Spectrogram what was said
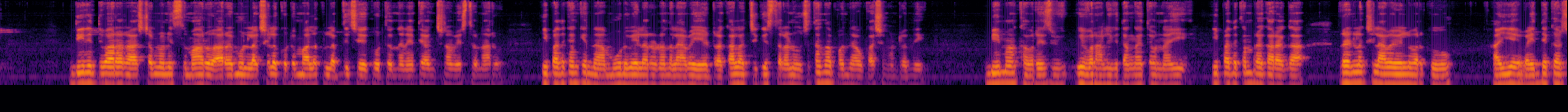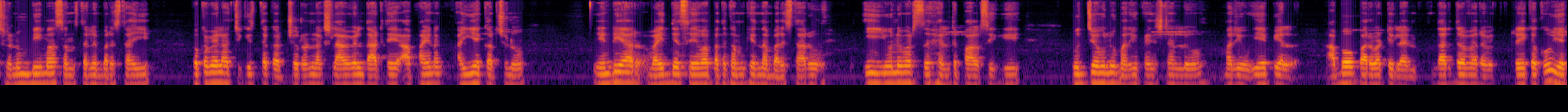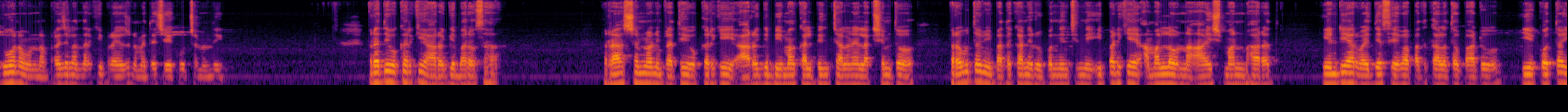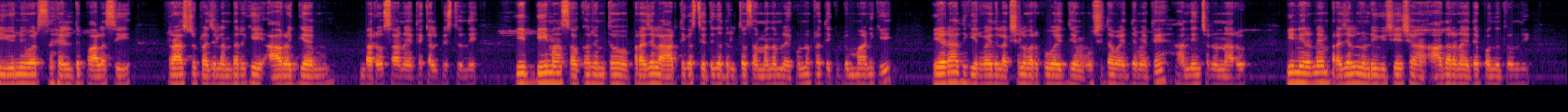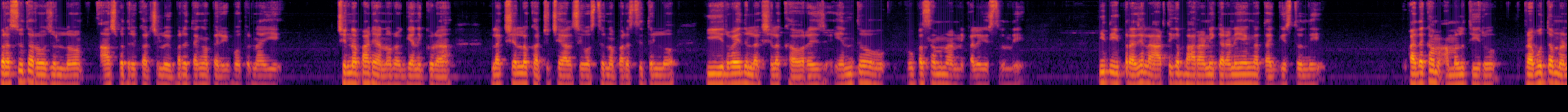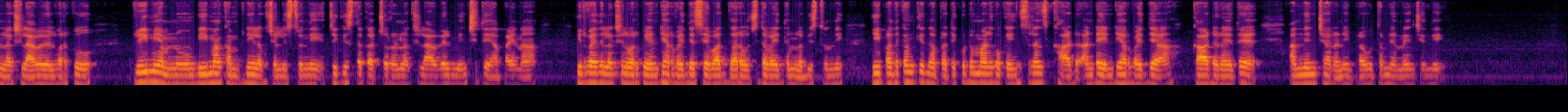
దీని ద్వారా రాష్ట్రంలోని సుమారు అరవై మూడు లక్షల కుటుంబాలకు లబ్ధి చేకూరుతుందని అయితే అంచనా వేస్తున్నారు. ఈ పథకం కింద మూడు వేల రెండు వందల యాభై ఏడు రకాల చికిత్సలను ఉచితంగా పొందే అవకాశం ఉంటుంది. బీమా కవరేజ్ వివరాలు ఈ విధంగా అయితే ఉన్నాయి. ఈ పథకం ప్రకారంగా రెండు లక్షల యాభై వేల వరకు అయ్యే వైద్య ఖర్చులను బీమా సంస్థలు భరిస్తాయి. ఒకవేళ చికిత్స ఖర్చు రెండు లక్షల యాభై వేలు దాటితే ఆ పైన అయ్యే ఖర్చును ఎన్టీఆర్ వైద్య సేవా పథకం కింద భరిస్తారు. ఈ యూనివర్స్ హెల్త్ పాలసీకి ఉద్యోగులు మరియు పెన్షనర్లు మరియు ఏపీఎల్ అబోవ్ పర్వటి లైన్ దరిద్ర రేఖకు ఎగువన ఉన్న ప్రజలందరికీ ప్రయోజనం అయితే చేకూర్చనుంది. ప్రతి ఒక్కరికి ఆరోగ్య భరోసా. రాష్ట్రంలోని ప్రతి ఒక్కరికి ఆరోగ్య బీమా కల్పించాలనే లక్ష్యంతో ప్రభుత్వం ఈ పథకాన్ని రూపొందించింది. ఇప్పటికే అమల్లో ఉన్న ఆయుష్మాన్ భారత్ ఎన్టీఆర్ వైద్య సేవా పథకాలతో పాటు ఈ కొత్త యూనివర్స్ హెల్త్ పాలసీ రాష్ట్ర ప్రజలందరికీ ఆరోగ్యం భరోసాను అయితే కల్పిస్తుంది. ఈ బీమా సౌకర్యంతో ప్రజల ఆర్థిక స్థితిగతులతో సంబంధం లేకుండా ప్రతి కుటుంబానికి ఏడాదికి ఇరవై ఐదు లక్షల వరకు వైద్యం ఉచిత వైద్యం అయితే అందించనున్నారు. ఈ నిర్ణయం ప్రజల నుండి విశేష ఆదరణ అయితే పొందుతుంది. ప్రస్తుత రోజుల్లో ఆసుపత్రి ఖర్చులు విపరీతంగా పెరిగిపోతున్నాయి. చిన్నపాటి అనారోగ్యానికి కూడా లక్షల్లో ఖర్చు చేయాల్సి వస్తున్న పరిస్థితుల్లో ఈ ఇరవై ఐదు లక్షల కవరేజ్ ఎంతో ఉపశమనాన్ని కలిగిస్తుంది. ఇది ప్రజల ఆర్థిక భారాన్ని గణనీయంగా తగ్గిస్తుంది. పథకం అమలు తీరు ప్రభుత్వం రెండు లక్షల యాభై వేల వరకు ప్రీమియంను బీమా కంపెనీలకు చెల్లిస్తుంది. చికిత్స ఖర్చు రెండు లక్షల యాభై వేలు మించితే ఆ పైన ఇరవై ఐదు లక్షల వరకు ఎన్టీఆర్ వైద్య సేవ ద్వారా ఉచిత వైద్యం లభిస్తుంది. ఈ పథకం కింద ప్రతి కుటుంబానికి ఒక ఇన్సూరెన్స్ కార్డు అంటే ఎన్టీఆర్ వైద్య కార్డును అయితే అందించాలని ప్రభుత్వం నిర్ణయించింది.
